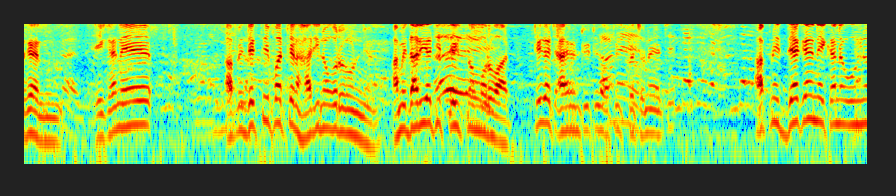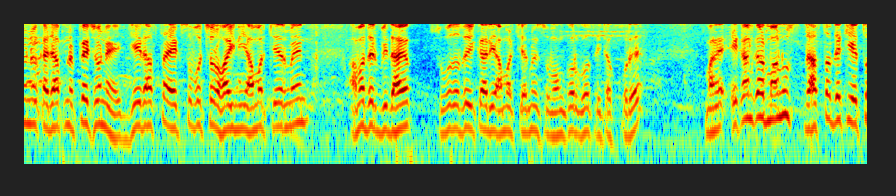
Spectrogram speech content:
দেখেন, এখানে আপনি দেখতেই পাচ্ছেন হাজিনগর উন্নয়ন আমি দাঁড়িয়ে আছি তেইশ নম্বর ওয়ার্ড, ঠিক আছে? আইএনটিটি অফিস পেছনে আছে। আপনি দেখেন এখানে উন্নয়নের কাজ, আপনার পেছনে যে রাস্তা একশো বছর হয়নি, আমার চেয়ারম্যান আমাদের বিধায়ক অধিকারী, আমার চেয়ারম্যান শুভঙ্কর ঘোষ এটা করে। মানে এখানকার মানুষ রাস্তা দেখে এত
